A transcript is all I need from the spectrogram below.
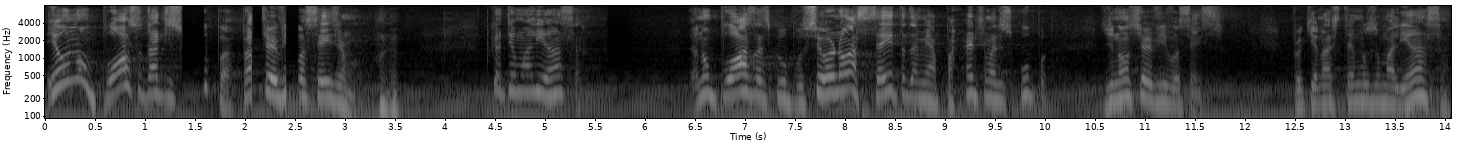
Eu não posso dar desculpa para servir vocês, irmão, porque eu tenho uma aliança. Eu não posso dar desculpa. O Senhor não aceita da minha parte uma desculpa de não servir vocês, porque nós temos uma aliança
